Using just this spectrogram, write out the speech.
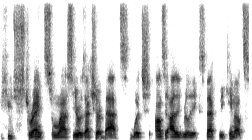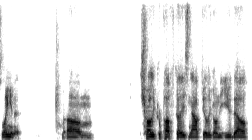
huge strengths from last year was actually our bats, which honestly I didn't really expect. We came out swinging it. Um, Charlie Krapufka, he's an outfielder going to UDEL.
